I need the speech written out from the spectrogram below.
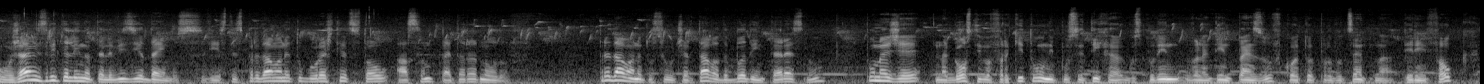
Уважаеми зрители на телевизия Деймос, вие сте с предаването Горещият стол, аз съм Петър Арнудов. Предаването се очертава да бъде интересно, понеже на гости в Ракитово ни посетиха господин Валентин Пензов, който е продуцент на Пирин Фолк,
